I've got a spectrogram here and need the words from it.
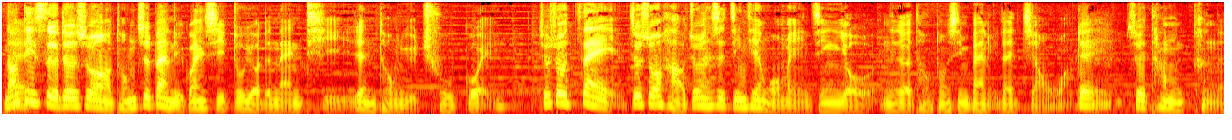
然后第四个就是说，同志伴侣关系独有的难题——认同与出柜。就说在，就说好，就算是今天我们已经有那个同同性伴侣在交往，对，所以他们可能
